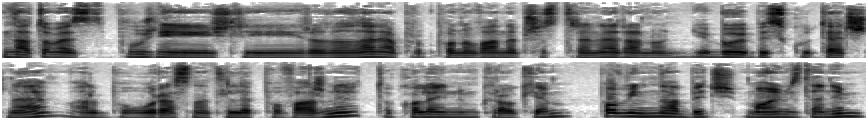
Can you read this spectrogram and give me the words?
Natomiast później, jeśli rozwiązania proponowane przez trenera no, nie byłyby skuteczne albo uraz na tyle poważny, to kolejnym krokiem powinna być, moim zdaniem,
